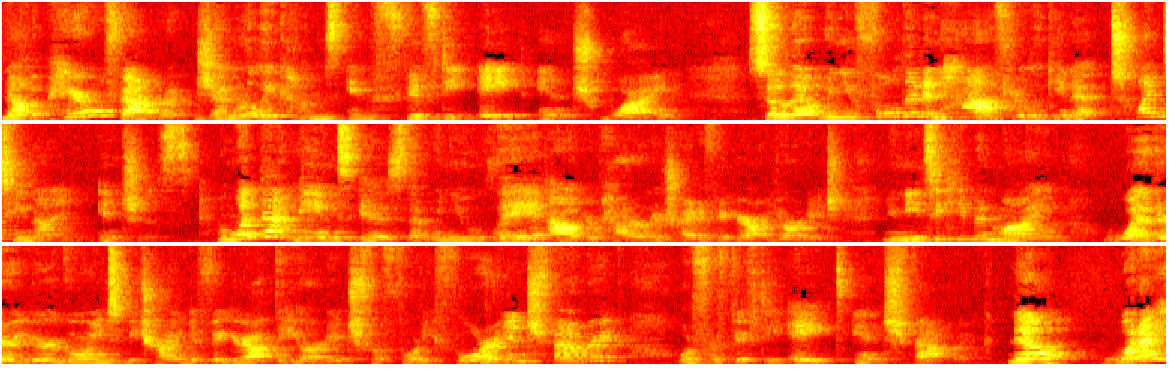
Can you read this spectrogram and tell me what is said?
Now apparel fabric generally comes in 58 inch wide so that when you fold it in half, you're looking at 29 inches. And what that means is that when you lay out your pattern to try to figure out yardage, you need to keep in mind whether you're going to be trying to figure out the yardage for 44 inch fabric or for 58 inch fabric. Now, what I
